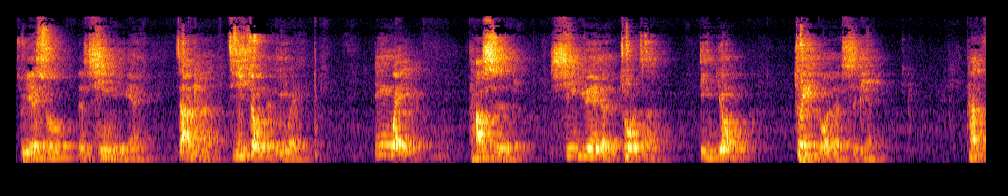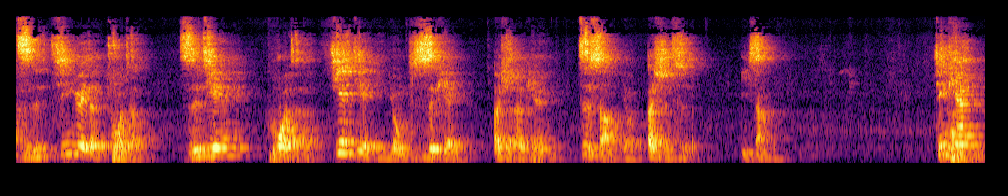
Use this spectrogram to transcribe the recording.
主耶稣的心里面占了极重的地位，因为他是新约的作者，引用最多的诗篇。他直新约的作者直接或者间接引用诗篇二十二篇，至少有二十次以上。今天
